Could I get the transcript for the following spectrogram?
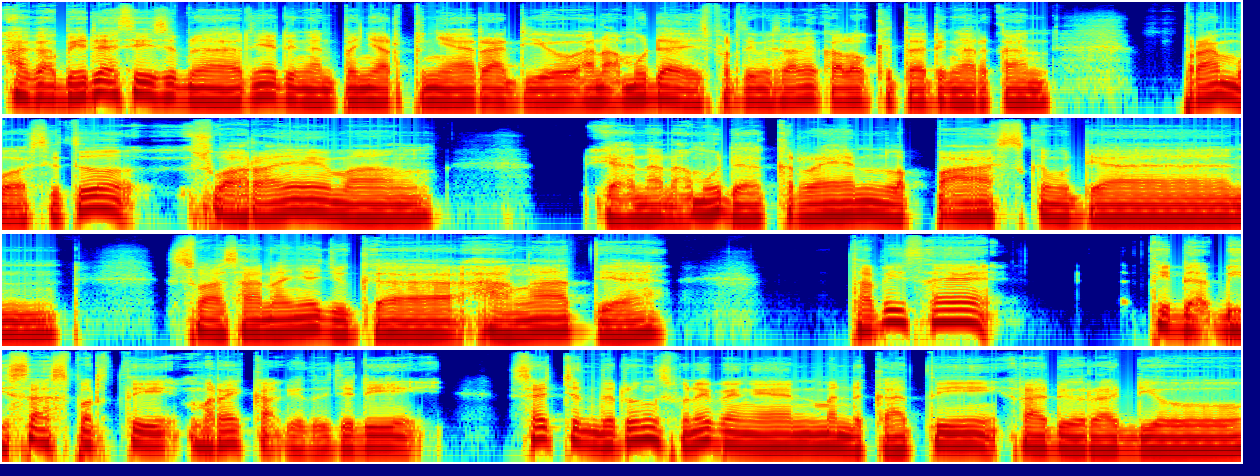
agak beda sih sebenarnya dengan penyiar-penyiar radio anak muda ya. Seperti misalnya kalau kita dengarkan Prambos itu suaranya memang ya anak-anak muda keren, lepas, kemudian suasananya juga hangat ya. Tapi saya tidak bisa seperti mereka gitu. Jadi saya cenderung sebenarnya pengen mendekati radio-radio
